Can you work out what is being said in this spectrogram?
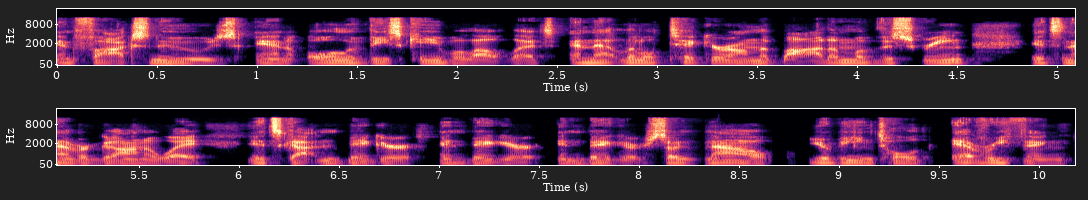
and Fox News and all of these cable outlets. And that little ticker on the bottom of the screen, it's never gone away. It's gotten bigger and bigger and bigger. So now you're being told everything,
